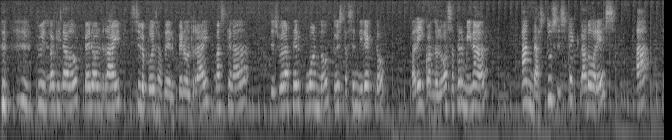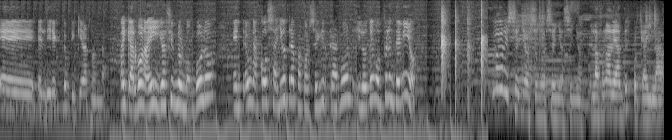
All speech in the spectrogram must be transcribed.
Twitch lo ha quitado, pero el raid sí lo puedes hacer. Pero el raid, más que nada, se suele hacer cuando tú estás en directo, ¿vale? Y cuando lo vas a terminar, andas tus espectadores a eh, el directo que quieras mandar. Hay carbón ahí, yo haciendo el mongolo entre una cosa y otra para conseguir carbón y lo tengo enfrente mío. Señor, señor, señor, señor. En la zona de antes, porque ahí, la,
